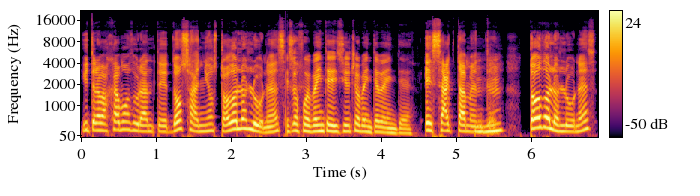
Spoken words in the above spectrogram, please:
y trabajamos durante dos años, todos los lunes. Eso fue 2018-2020. Exactamente. Todos los lunes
